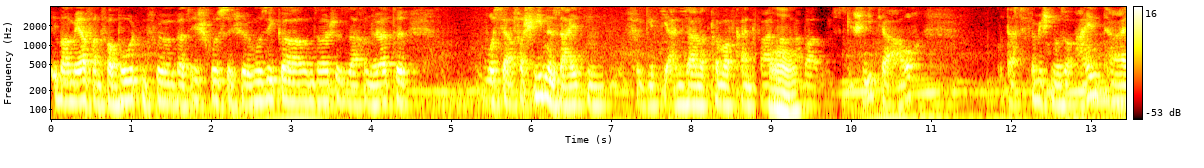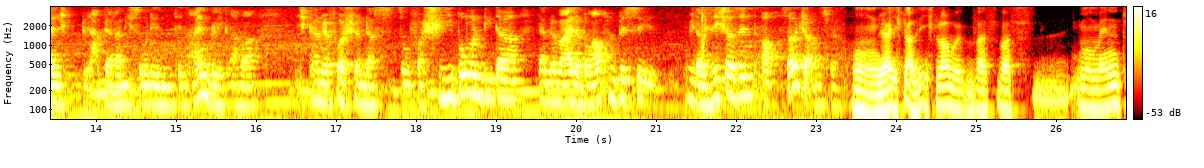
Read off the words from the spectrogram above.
immer mehr von Verboten für, was ich, russische Musiker und solche Sachen hörte, wo es ja verschiedene Seiten für gibt. Die einen sagen, das können wir auf keinen Fall machen, mhm. aber es geschieht ja auch. Und das ist für mich nur so ein Teil. Ich habe ja da nicht so den, den Einblick, aber ich kann mir vorstellen, dass so Verschiebungen, die da ja eine Weile brauchen, bis sie wieder sicher sind, auch solche Auswirkungen. Hm, ja, ich, also ich glaube, was, was im Moment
